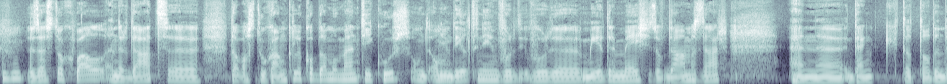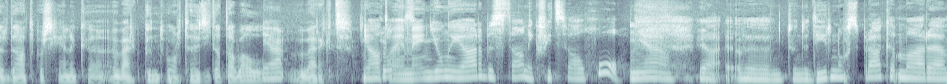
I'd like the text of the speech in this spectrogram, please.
Mhm. Dus dat is toch wel inderdaad, uh, dat was toegankelijk op dat moment, die koers, om, om deel te nemen voor de, voor de meerdere meisjes of dames daar. En uh, ik denk dat dat inderdaad waarschijnlijk eh, een werkpunt wordt. Je ziet dat dat wel ja. werkt. Ja, dat in mijn jonge jaren bestaan. Ik fiets al, ho. Ja. Ja, uh, toen de dieren nog spraken. Maar uh,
